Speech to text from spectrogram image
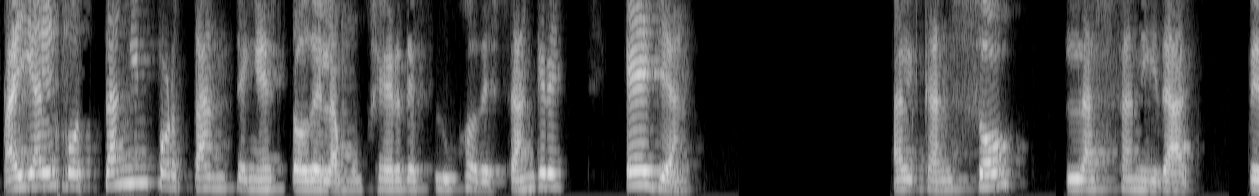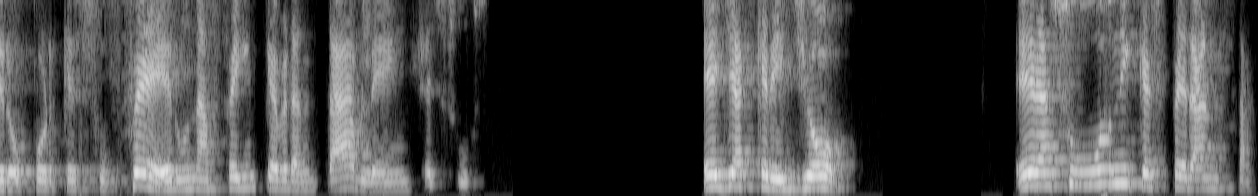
hay algo tan importante en esto de la mujer de flujo de sangre. Ella alcanzó la sanidad pero porque su fe era una fe inquebrantable en Jesús. Ella creyó, era su única esperanza.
